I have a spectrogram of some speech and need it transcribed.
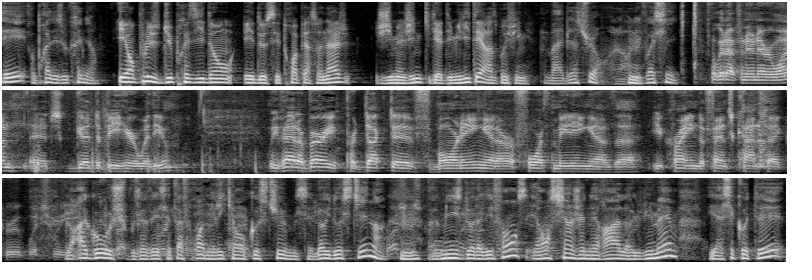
et auprès des Ukrainiens. Et en plus du président et de ces trois personnages, j'imagine qu'il y a des militaires à ce briefing. Bah, bien sûr. Alors, les voici. Well, good afternoon, everyone. It's good to be here with you. We've had a very productive morning at our fourth meeting of the Ukraine Defense Contact Group, which we. Alors, à gauche, vous avez cet Afro-Américain en costume, c'est Lloyd Austin, euh, ministre de la Défense et ancien général lui-même. Et à ses côtés,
